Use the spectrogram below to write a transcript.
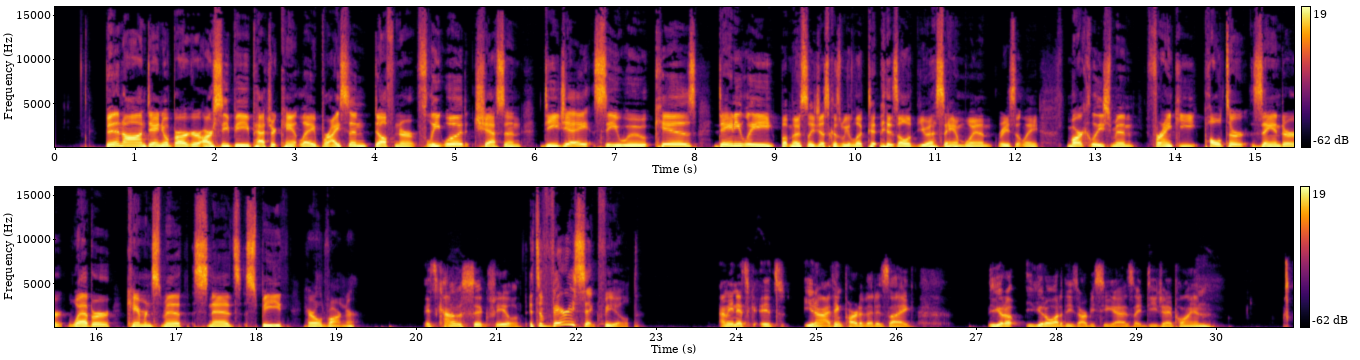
Ben An, Daniel Berger, RCB, Patrick Cantlay, Bryson, Duffner, Fleetwood, Chesson, DJ, Siwoo, Kiz, Danny Lee, but mostly just because we looked at his old USAM win recently, Mark Leishman, Frankie, Poulter, Xander, Weber, Cameron Smith, Sneds, Spieth, Harold Varner. It's kind of a sick field. It's a very sick field. I mean, it's it's you know, I think part of it is like you get a you get a lot of these RBC guys like DJ playing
